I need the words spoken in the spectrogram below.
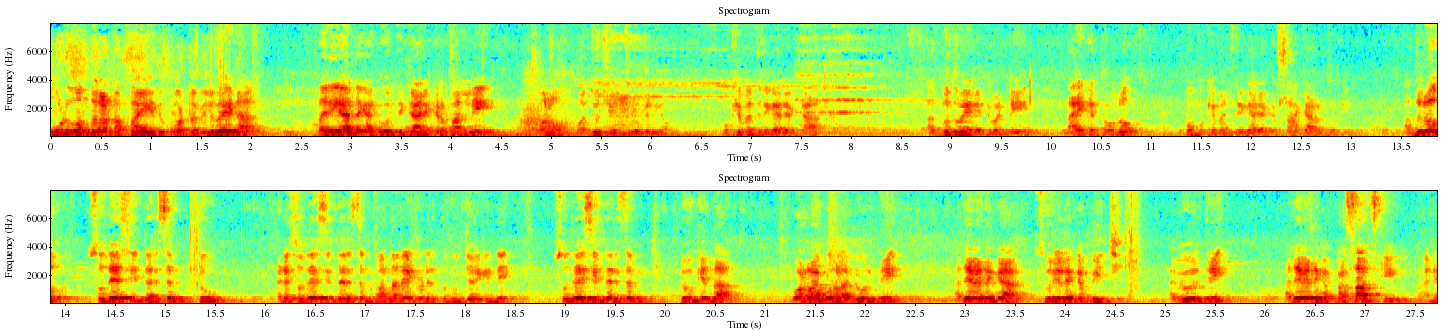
మూడు వందల డెబ్బై ఐదు కోట్ల విలువైన పర్యాటక అభివృద్ధి కార్యక్రమాల్ని మనం మంజూరు చేయించుకోగలిగాం. ముఖ్యమంత్రి గారి యొక్క అద్భుతమైనటువంటి నాయకత్వంలో ఉప ముఖ్యమంత్రి గారి యొక్క సహకారంతో అందులో స్వదేశీ దర్శన్ టూ అంటే స్వదేశీ దర్శన్ వన్ అనేటువంటి ఇంతకుముందు జరిగింది. స్వదేశీ దర్శన్ టూ కింద బొర్రా గుహల అభివృద్ధి అదేవిధంగా సూర్యలింగ బీచ్ అభివృద్ధి అదేవిధంగా ప్రసాద్ స్కీమ్ అంటే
